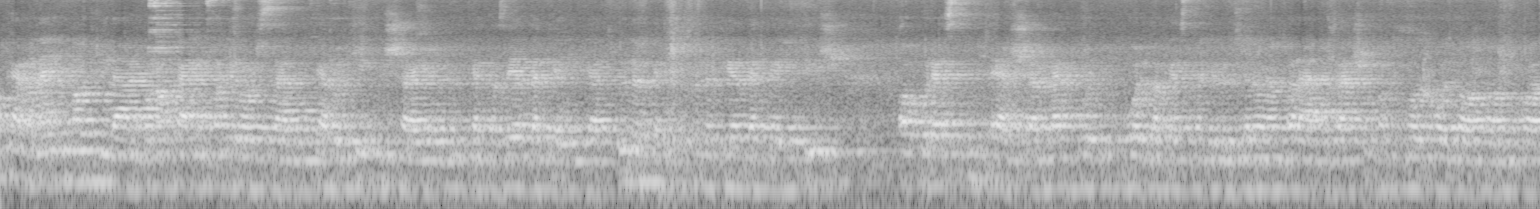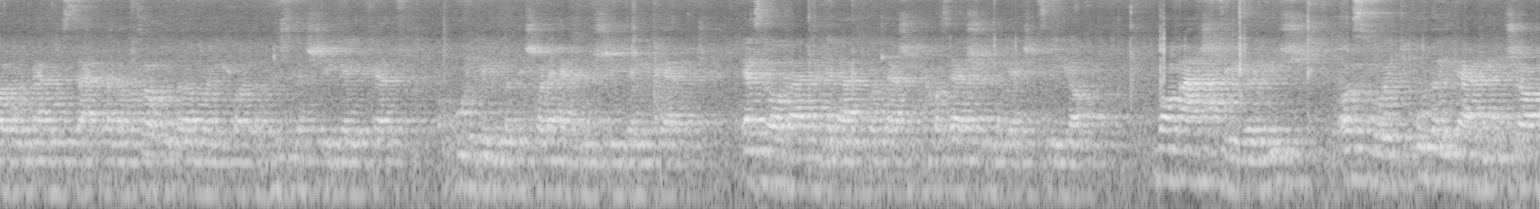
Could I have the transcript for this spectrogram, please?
akár a nagy nagyvilágban, akár itt Magyarországon kell, hogy képviseljük őket, az érdekeiket, önöket és az önök érdekeit is, akkor ezt úgy teljesen meg, hogy voltak ezt megelőzően olyan találkozások, amikor volt alkalmunk arra, hogy megoszták vele az aggodalmaikat, a büszkeségeiket, a gondjaikat és a lehetőségeiket. Ez a látogatásoknak az elsődleges célja. Van más célja is, az, hogy oda irányítsam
